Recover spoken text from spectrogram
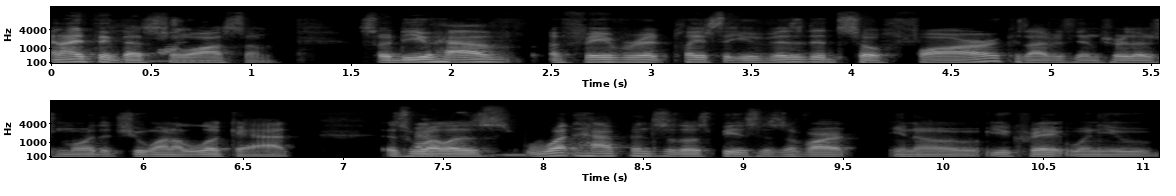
And I think that's so awesome. So do you have a favorite place that you visited so far? Because obviously I'm sure there's more that you want to look at, as well as what happens to those pieces of art, you know, you create when you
